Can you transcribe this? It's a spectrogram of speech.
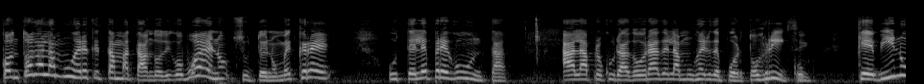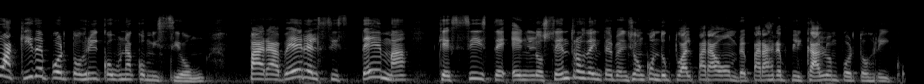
Con todas las mujeres que están matando. Digo, bueno, si usted no me cree, usted le pregunta a la Procuradora de la Mujer de Puerto Rico, que vino aquí de Puerto Rico una comisión para ver el sistema que existe en los centros de intervención conductual para hombres para replicarlo en Puerto Rico.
